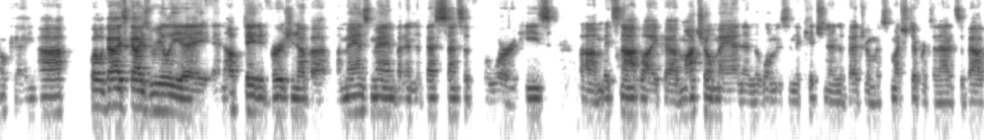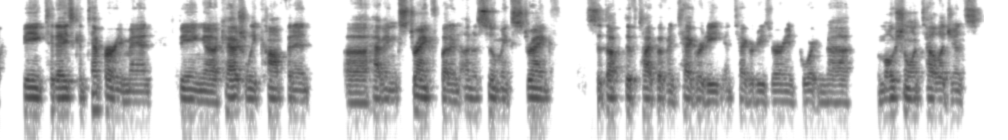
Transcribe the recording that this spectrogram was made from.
Okay. Uh, well, a guy's guy is really a, an updated version of a, a man's man, but in the best sense of the word. He's um, it's not like a macho man and the woman's in the kitchen and the bedroom. It's much different than that. It's about being today's contemporary man, being uh, casually confident, uh, having strength, but an unassuming strength, seductive type of integrity. Integrity is very important. Uh, emotional intelligence,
